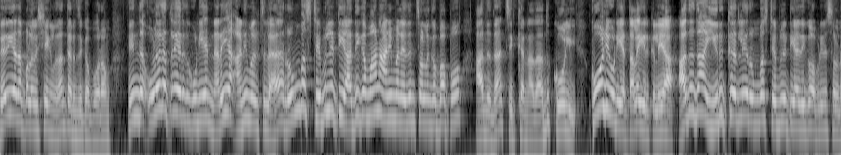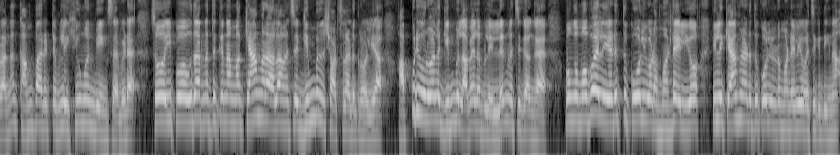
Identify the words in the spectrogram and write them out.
தெரியாத பல விஷயங்களை தான் தெரிஞ்சுக்க போகிறோம் இந்த உலகத்தில் இருக்கக்கூடிய நிறைய அனிமல்ஸில் ரொம்ப ஸ்டெபிலிட்டி அதிகமான அனிமல் எதுன்னு சொல்லுங்க பார்ப்போம் அதுதான் சிக்கன் அதாவது கோழி. கோழியுடைய தலை இருக்கு இல்லையா? அதுதான் இருக்கிறதுலே ரொம்ப ஸ்டெபிலிட்டி அதிகம் அப்படின்னு சொல்கிறாங்க கம்பேரிட்டிவ்லி ஹியூமன் பீயிங்ஸை விட. ஸோ இப்போ உதாரணத்துக்கு நம்ம கேமராலாம் வச்சு கிம்பிள் ஷாட்ஸ்லாம் எடுக்கிறோம் இல்லையா? அப்படி ஒருவேளை கிம்பிள் அவைலபிள் இல்லைன்னு வச்சுக்கோங்க. உங்கள் மொபைல் எடுத்து கோழியோட மண்டையிலையோ இல்லை கேமரா எடுத்து கோழியோட மண்டையிலையோ வச்சுக்கிட்டிங்கன்னா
